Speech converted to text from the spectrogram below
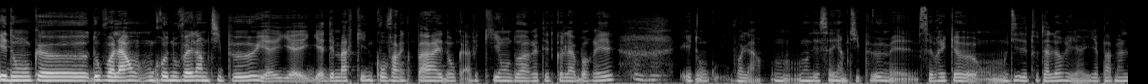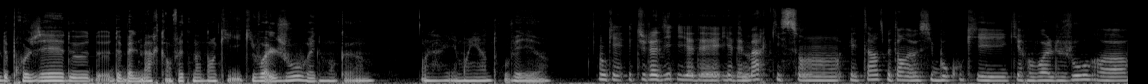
Et donc, euh, donc voilà, on, renouvelle un petit peu. Il y, a, il, y a, il y, a, des marques qui ne convainquent pas et donc avec qui on doit arrêter de collaborer. Mm-hmm. Et donc voilà, on, on, essaye un petit peu, mais c'est vrai qu'on le disait tout à l'heure, il, il, y a pas mal de projets, de, de, de, belles marques en fait maintenant qui, qui voient le jour et donc euh, voilà, il y a moyen de trouver. Euh... Ok, et tu l'as dit, il y, a des, il y a des marques qui sont éteintes, mais en as aussi beaucoup qui, qui revoient le jour. Euh,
